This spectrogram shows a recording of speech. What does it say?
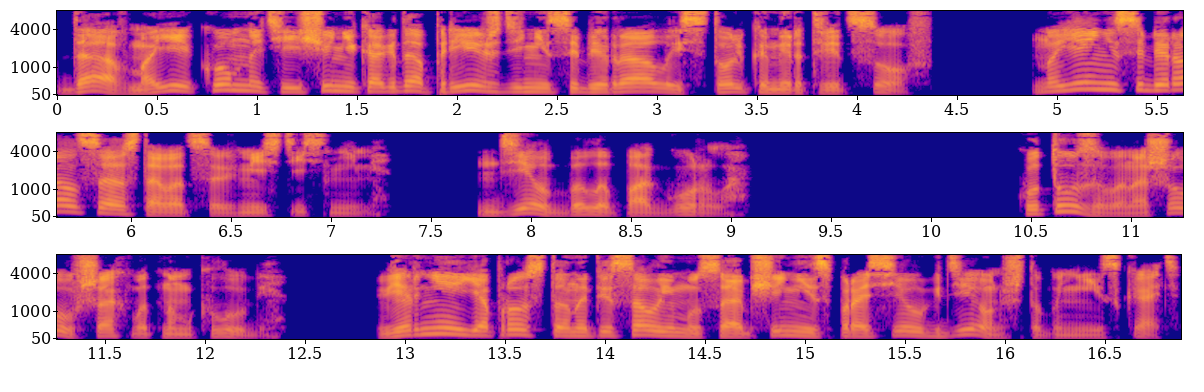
Да, в моей комнате еще никогда прежде не собиралось столько мертвецов. Но я и не собирался оставаться вместе с ними. Дел было по горло. Кутузова нашел в шахматном клубе. Вернее, я просто написал ему сообщение и спросил, где он, чтобы не искать.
